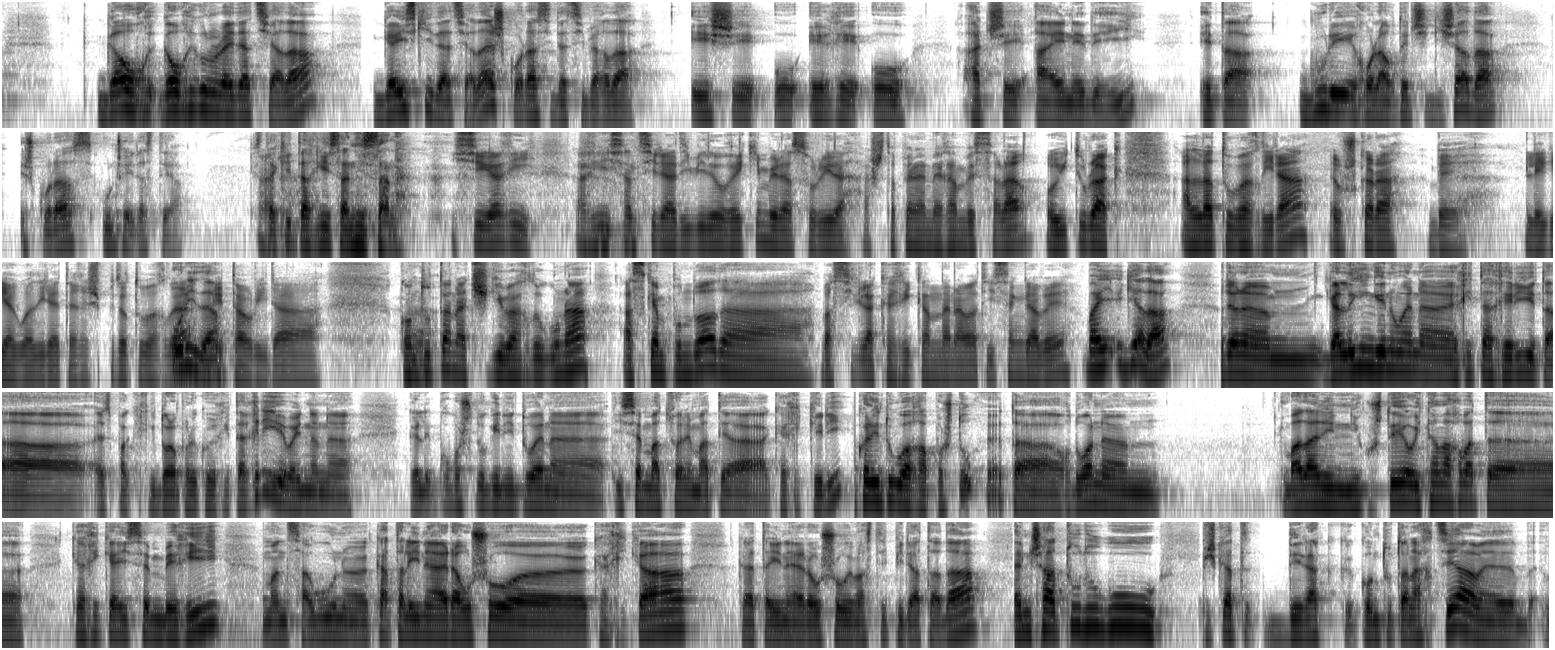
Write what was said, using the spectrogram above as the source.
gaur, gaur egun idatzia da, gaizki idatzia da, eskoraz idatzi behar da, E-S-O-R-O-H-A-N-D-I, eta gure errola haute txikisa da, eskoraz untsa idaztea. Ez dakit argi izan izan. Izi garri, argi izan zira adibide horrekin beraz hori da, astapenan egan bezala, ohiturak aldatu behar dira, Euskara, be, legeagoa dira eta respetatu behar da, eta hori da, kontutan atxiki behar duguna, azken puntua da bazirila karrikan dana bat izan gabe? Bai, egia da. Um, galegin genuen uh, erritarri eta uh, ez bakrik dolaporeko erritarri, baina uh, proposatu genituen uh, izen batzuan ematea karrikeri. Kalitu gara postu, eta orduan... Um, Badan nik uste, oita bat uh, karrika izen berri, mantzagun uh, Katalina Erauso uh, karrika, Katalina Erauso emazte pirata da. Entzatu dugu, piskat denak kontutan hartzea,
